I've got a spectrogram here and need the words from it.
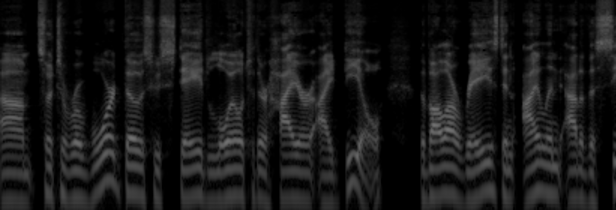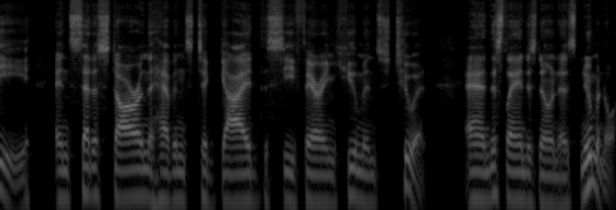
um, so, to reward those who stayed loyal to their higher ideal, the Valar raised an island out of the sea and set a star in the heavens to guide the seafaring humans to it. And this land is known as Numenor.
